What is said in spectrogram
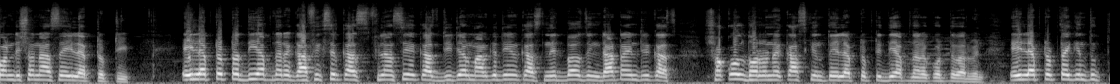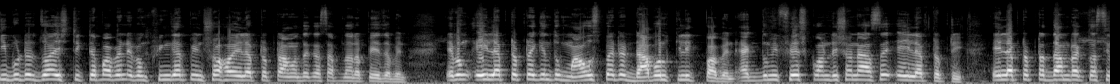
কন্ডিশনে আছে এই ল্যাপটপটি এই ল্যাপটপটা দিয়ে আপনারা গ্রাফিক্সের কাজ ফিনান্সিংয়ের কাজ ডিজিটাল মার্কেটিংয়ের কাজ নেট ব্রাউজিং ডাটা এন্ট্রির কাজ সকল ধরনের কাজ কিন্তু এই ল্যাপটপটি দিয়ে আপনারা করতে পারবেন। এই ল্যাপটপটা কিন্তু কিবোর্ডের জয় স্টিকটা পাবেন এবং ফিঙ্গারপ্রিন্ট সহ এই ল্যাপটপটা আমাদের কাছে আপনারা পেয়ে যাবেন। এবং এই ল্যাপটপটায় কিন্তু মাউস প্যাডের ডাবল ক্লিক পাবেন। একদমই ফ্রেশ কন্ডিশনে আছে এই ল্যাপটপটি। এই ল্যাপটপটার দাম রাখতেছি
